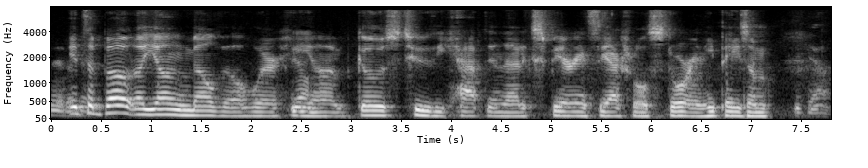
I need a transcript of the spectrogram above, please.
Yeah, it's about a young Melville where he yeah. um, goes to the captain that experienced the actual story, and he pays him. Yeah.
